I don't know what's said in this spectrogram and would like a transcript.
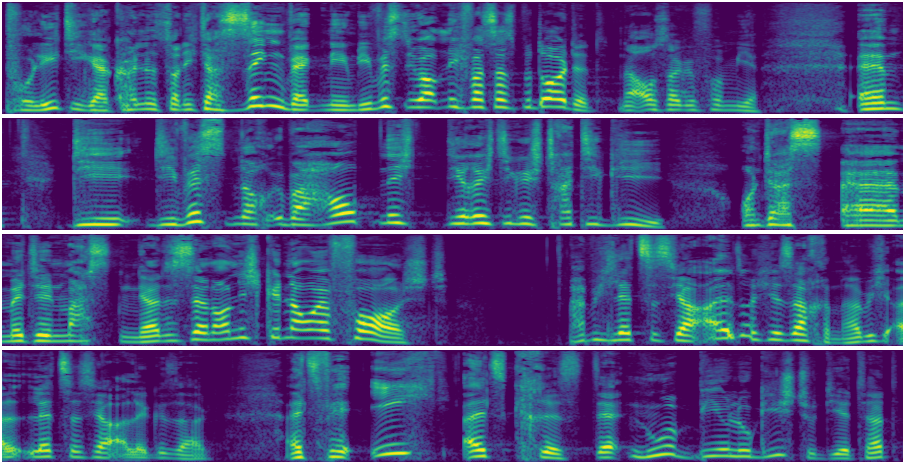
Politiker können uns doch nicht das Singen wegnehmen. Die wissen überhaupt nicht, was das bedeutet. Eine Aussage von mir. Ähm, die, die wissen doch überhaupt nicht die richtige Strategie. Und das äh, mit den Masken, ja, das ist ja noch nicht genau erforscht. Habe ich letztes Jahr all solche Sachen, habe ich all, letztes Jahr alle gesagt. Als wäre ich als Christ, der nur Biologie studiert hat,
